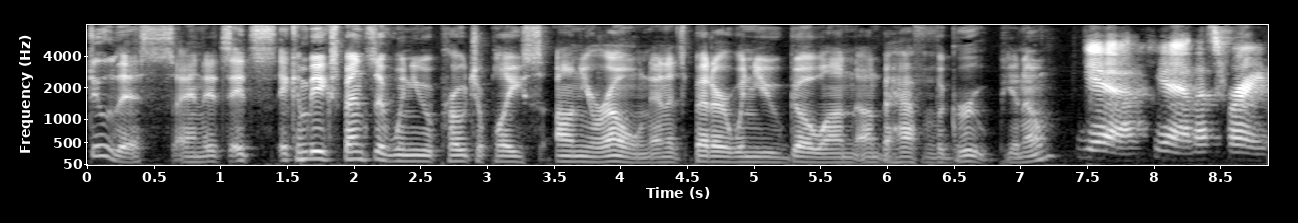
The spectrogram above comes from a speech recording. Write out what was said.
do this? And it's it's it can be expensive when you approach a place on your own, and it's better when you go on on behalf of a group, you know? Yeah, yeah, that's right.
